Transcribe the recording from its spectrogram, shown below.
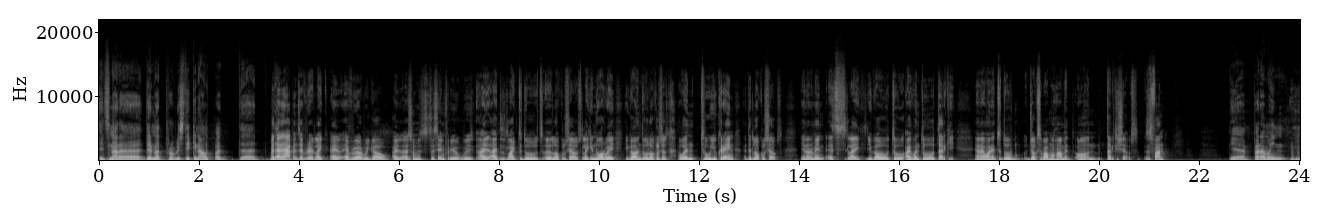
it's not a they're not probably sticking out but uh, But that, happens everywhere. Like uh, everywhere we go, I I assume it's the same for you. We, I, I'd like to do uh, local shows. Like in Norway, you go and do local shows. I went to Ukraine, I did local shows. You know what I mean? It's like you go to. I went to Turkey, and I wanted to do jokes about Mohammed on Turkish shows. It's fun. Yeah, but I mean Mm-hmm. y-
